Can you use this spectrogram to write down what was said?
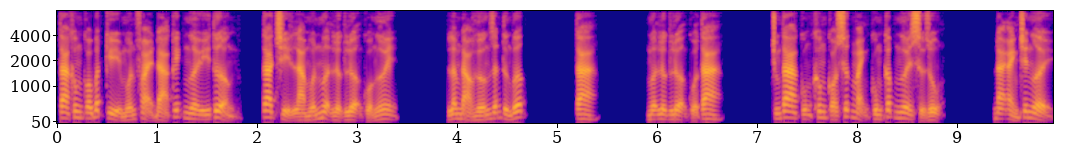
Ta không có bất kỳ muốn phải đả kích ngươi ý tưởng ta chỉ là muốn mượn lực lượng của ngươi. Lâm đào hướng dẫn từng bước. Ta, mượn lực lượng của ta. Chúng ta cũng không có sức mạnh cung cấp ngươi sử dụng. Đại ảnh trên người,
